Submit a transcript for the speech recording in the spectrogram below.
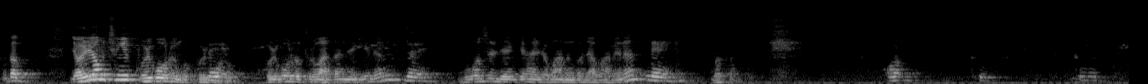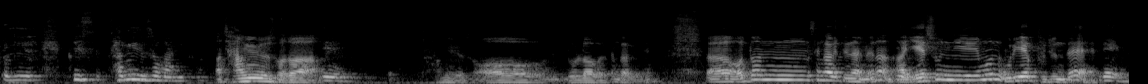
그러니까 연령층이 골고루인 거 골고루. 네. 골고루 들어왔다는 얘기는 네, 무엇을 얘기하려고 하는 거냐고 하면은 네. 뭘까? 어, 그, 그 거기 그 장유유서 가니까. 아 장유유서다. 예, 장유유서. 어 놀라운 생각이네. 아, 어떤 생각이 드냐면은 아, 네. 예수님은 우리의 구주인데 네,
